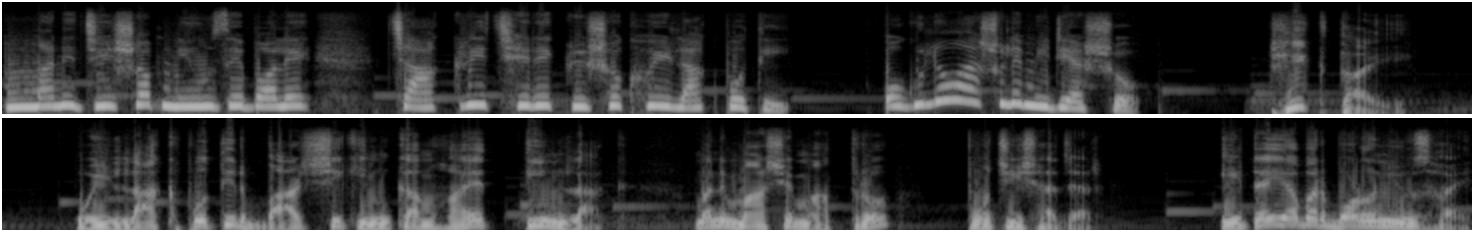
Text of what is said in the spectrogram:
মানে যেসব নিউজে বলে চাকরি ছেড়ে কৃষক হই লাখপতি ওগুলোও আসলে মিডিয়ার শো ঠিক তাই। ওই লাখপতির বার্ষিক ইনকাম হয় তিন লাখ মানে মাসে মাত্র পঁচিশ হাজার। এটাই আবার বড় নিউজ হয়।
